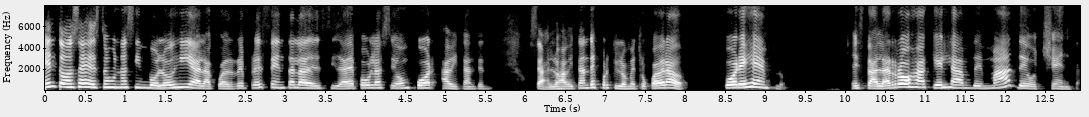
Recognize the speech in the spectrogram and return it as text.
Entonces, esto es una simbología la cual representa la densidad de población por habitantes, o sea, los habitantes por kilómetro cuadrado. Por ejemplo, está la roja, que es la de más de 80.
